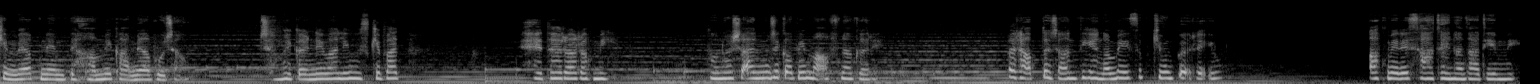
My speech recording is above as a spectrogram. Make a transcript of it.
कि मैं अपने इम्तिहान में कामयाब हो जाऊँ। जो मैं करने वाली हूँ, उसके बाद हैदर और अम्मी दोनों शायद मुझे कभी माफ़ ना करें। पर आप तो जानती है ना मैं ये सब क्यों कर रही हूँ। आप मेरे साथ है ना, दादी अम्मी।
